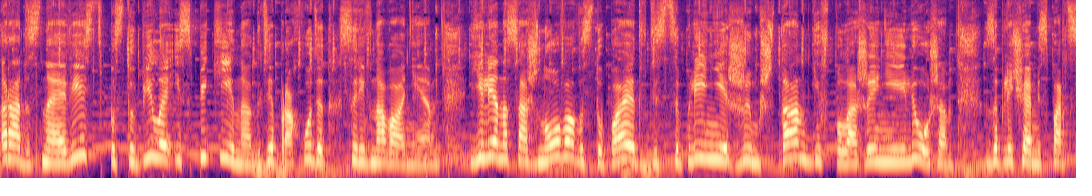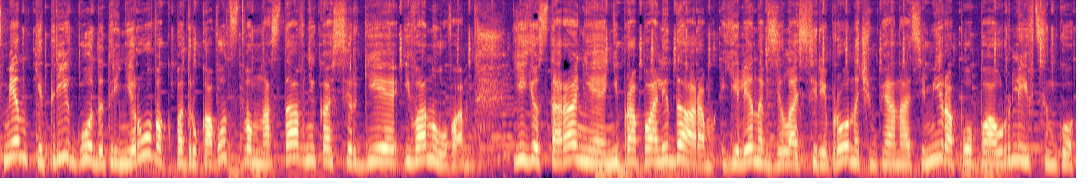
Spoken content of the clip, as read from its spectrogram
Радостная весть поступила из Пекина, где проходят соревнования. Елена Сажнова выступает в дисциплине жим штанги в положении лежа. За плечами спортсменки три года тренировок под руководством наставника Сергея Иванова. Ее старания не пропали даром. Елена взяла серебро на чемпионате мира по пауэрлифтингу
